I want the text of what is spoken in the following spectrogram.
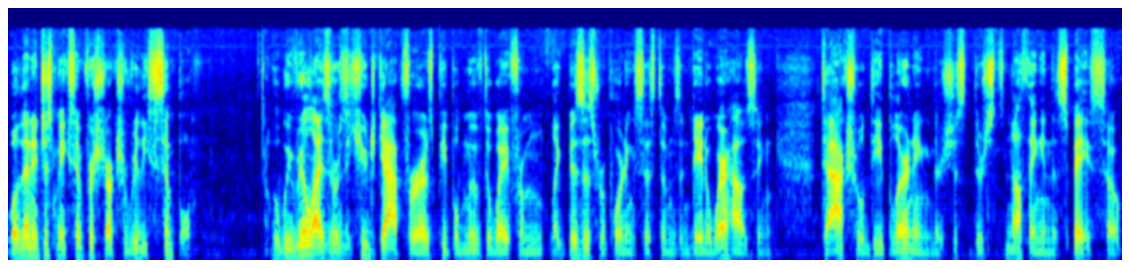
Well, then it just makes infrastructure really simple. But we realized there was a huge gap for as people moved away from like business reporting systems and data warehousing to actual deep learning. There's just there's nothing in the space. So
